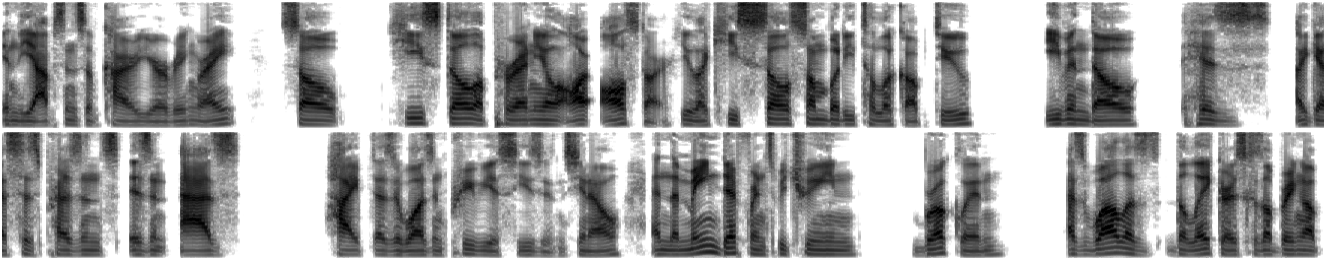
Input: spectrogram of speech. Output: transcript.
in the absence of Kyrie Irving, right? So he's still a perennial all star. He like he's still somebody to look up to, even though his I guess his presence isn't as hyped as it was in previous seasons, you know? And the main difference between Brooklyn as well as the Lakers, because I'll bring up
